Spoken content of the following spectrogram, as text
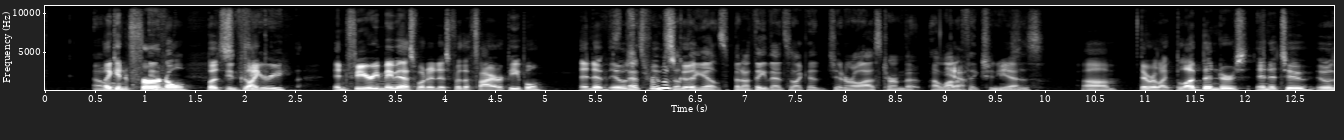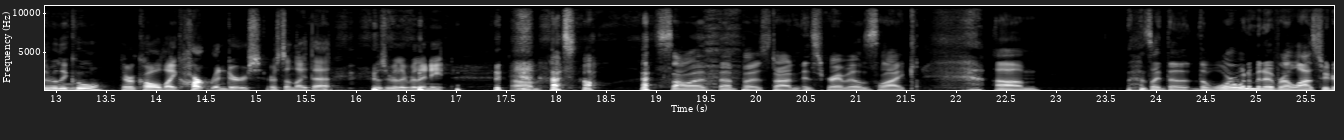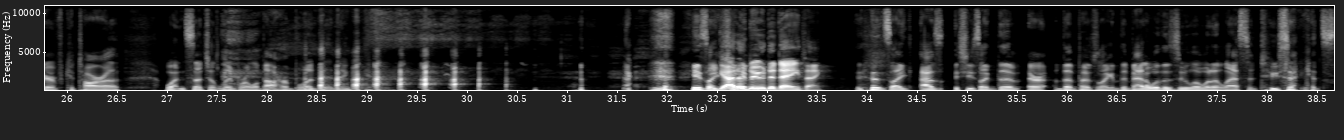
oh, like infernal, but in, like theory, inferi. Maybe that's what it is for the fire people. And it, it was that's from was something good. else, but I think that's like a generalized term that a lot Yeah, of fiction yeah. uses. Um, there were like bloodbenders in it too. It was really cool. They were called like heart renders or something like that. It was really really neat. Um, I saw I saw a, a post on Instagram. It was like, um, it's like the the war would have been over a lot sooner if Katara wasn't such a liberal about her bloodbending. He's like, you got to do the dang thing. It's like as she's like the er, the post like the battle with Azula would have lasted two seconds.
